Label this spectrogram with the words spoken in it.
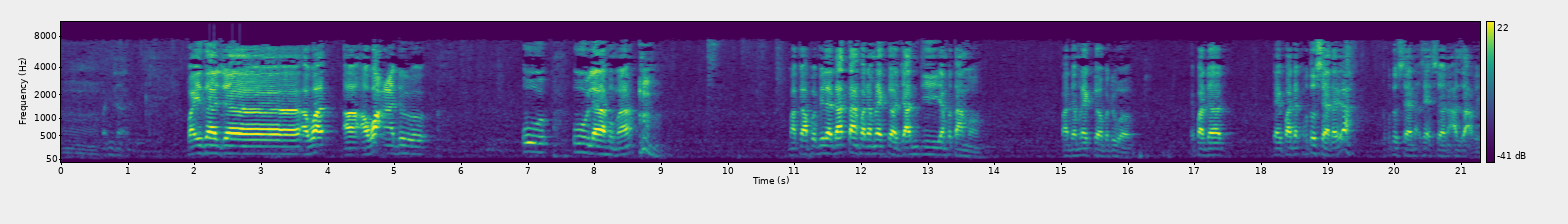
Hmm. Pak Izzat. Fa idza jaa awa awa'adu u ulahuma. Maka apabila datang pada mereka janji yang pertama pada mereka berdua daripada daripada keputusan tadi lah. Keputusan nak seksa nak azab ni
